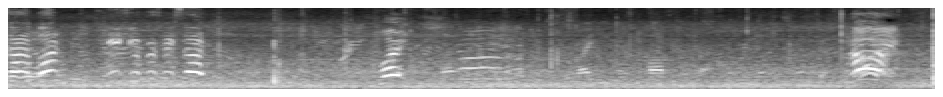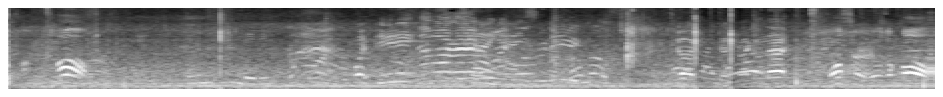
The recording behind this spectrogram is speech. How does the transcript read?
base side on oh. bunt. Cage, you first base side. Play. No! Ball. What, Petey? Try, guys. Chuck, good track on that? No, sir. It was a ball.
